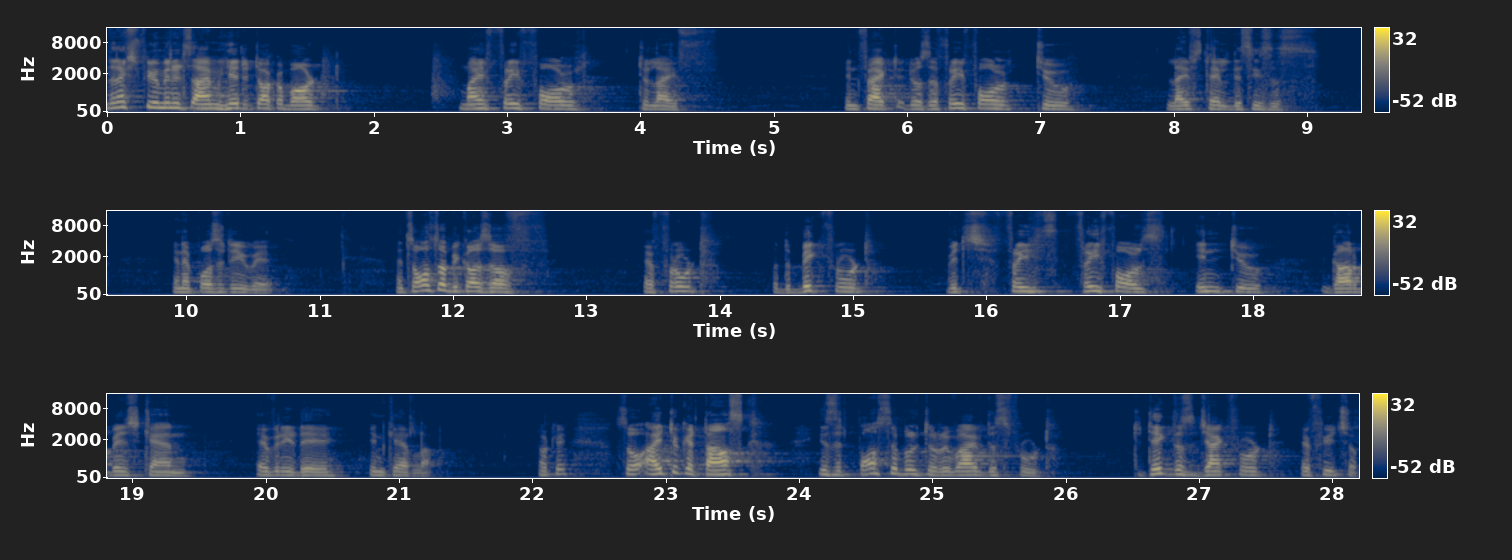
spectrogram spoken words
In the next few minutes, I'm here to talk about my free fall to life. In fact, it was a free fall to lifestyle diseases in a positive way. It's also because of a fruit, the big fruit, which free, free falls into garbage can every day in Kerala. Okay? So I took a task is it possible to revive this fruit? To take this jackfruit a future?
